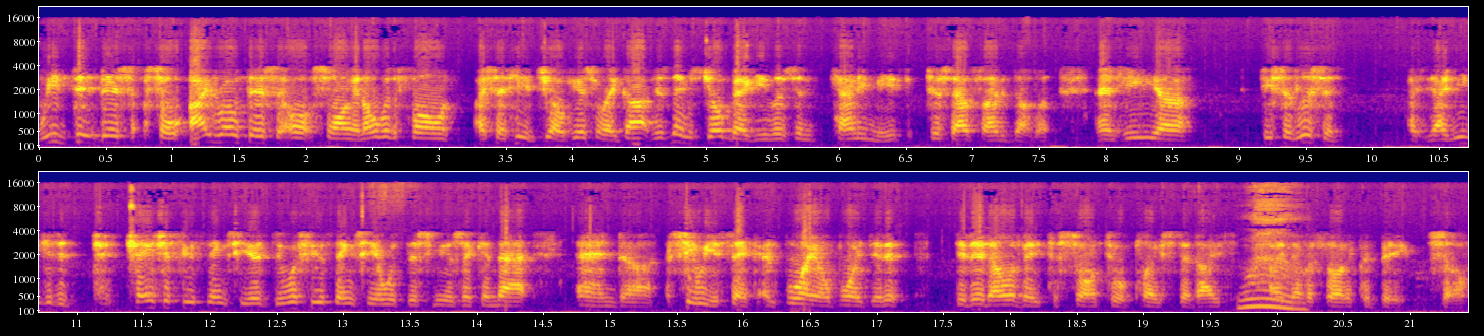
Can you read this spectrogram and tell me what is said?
we did this. So I wrote this uh, song, and over the phone, I said, "Here, Joe. Here's what I got." His name is Joe Begg. He lives in County Meath, just outside of Dublin, and he. Uh, he said, "Listen, I, need you to change a few things here, do a few things here with this music and that, and uh, see what you think." And boy, oh boy, did it did it elevate the song to a place that I Wow. I never thought it could be. So,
